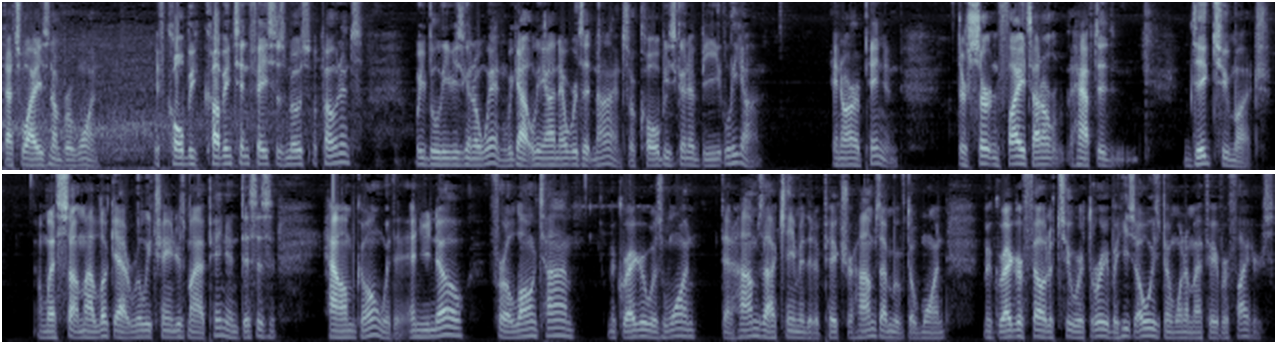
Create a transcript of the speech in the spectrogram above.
That's why he's number one. If Colby Covington faces most opponents, we believe he's going to win. We got Leon Edwards at nine, so Colby's going to beat Leon, in our opinion. There's certain fights I don't have to dig too much unless something I look at really changes my opinion. This is how I'm going with it. And you know, for a long time, McGregor was one. Then Hamza came into the picture. Hamza moved to one. McGregor fell to two or three, but he's always been one of my favorite fighters.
